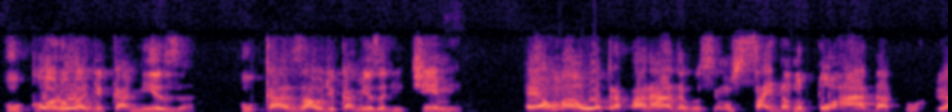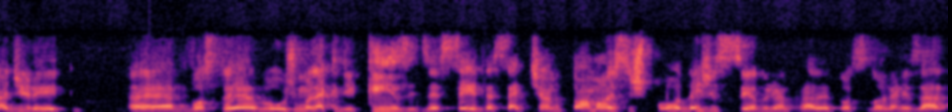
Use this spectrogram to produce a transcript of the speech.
o coroa de camisa, o casal de camisa de time, é uma outra parada. Você não sai dando porrada a torto e a direito. É, você, os moleques de 15, 16, 17 anos tomam esse esporro desde cedo de entrada de torcida organizada,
